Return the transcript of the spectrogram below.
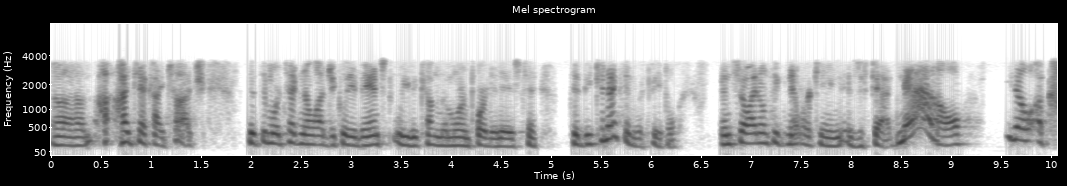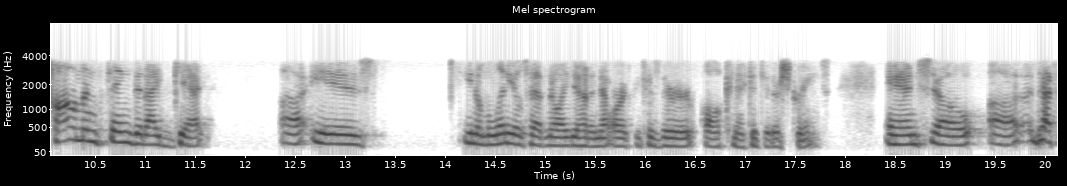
um, high tech, high touch. That the more technologically advanced we become, the more important it is to to be connected with people. And so I don't think networking is a fad. Now, you know, a common thing that I get uh, is, you know, millennials have no idea how to network because they're all connected to their screens. And so uh, that's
